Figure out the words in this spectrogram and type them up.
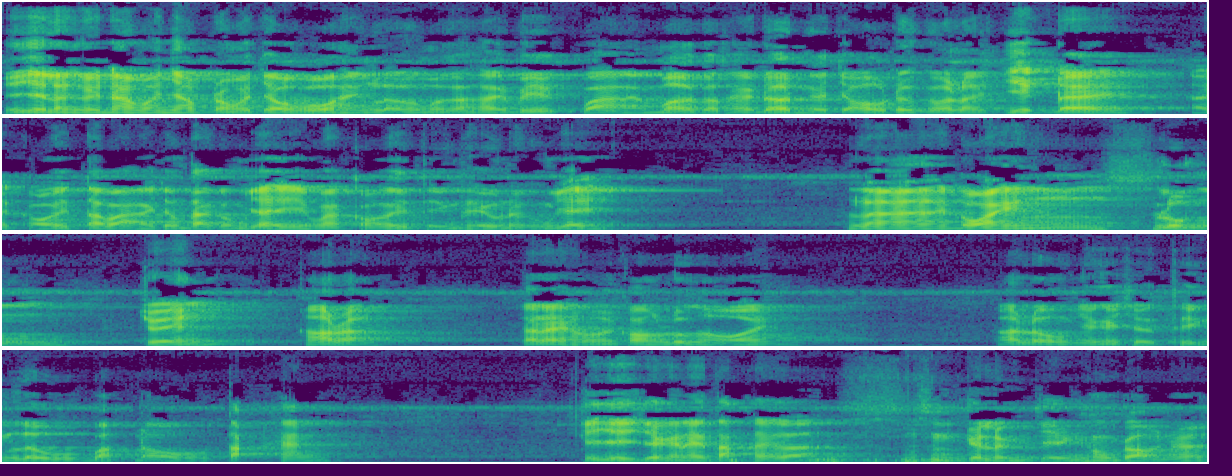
như vậy là người nào mà nhập trong cái chỗ vô hạn lượng mới có thể biết và mới có thể đến cái chỗ được gọi là diệt đế. Ở cõi ta bà, chúng ta cũng vậy, và cõi tiễn thiểu này cũng vậy. Là đoạn luân chuyển. Hết rồi tới đây không còn luân hồi. Hết luôn, những cái sự thiên lưu bắt đầu tắt hẳn. Cái gì chứ? Cái này tắt thiệt à? Cái luân chuyển không còn nữa.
